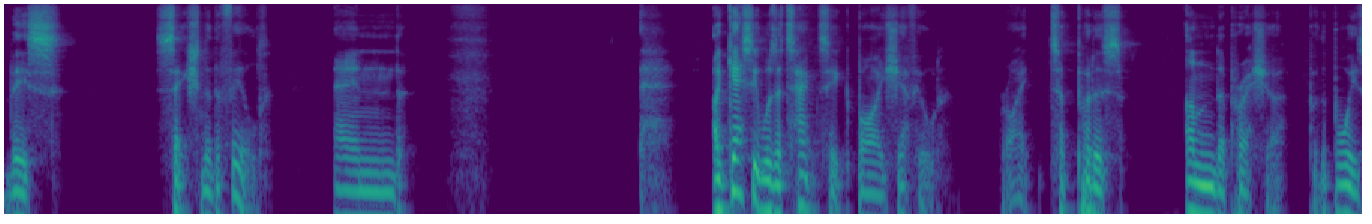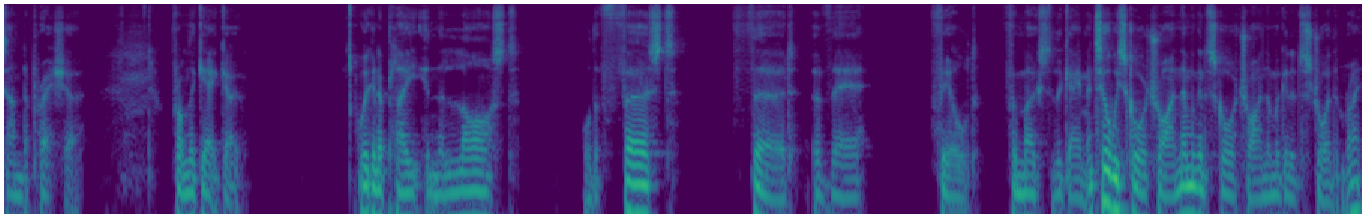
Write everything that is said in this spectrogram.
this section of the field. And I guess it was a tactic by Sheffield, right, to put us under pressure, put the boys under pressure from the get go. We're going to play in the last or the first third of their field for most of the game until we score a try, and then we're going to score a try, and then we're going to destroy them, right?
